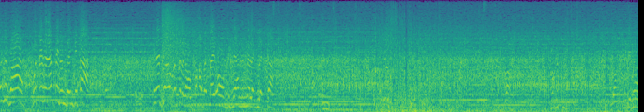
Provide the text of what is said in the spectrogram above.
Ano ba? Buti na lang tinundan kita. Pinagawa ba talaga akong pakabatay o bigla nang nalaglag ka? Bang, hindi mo.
